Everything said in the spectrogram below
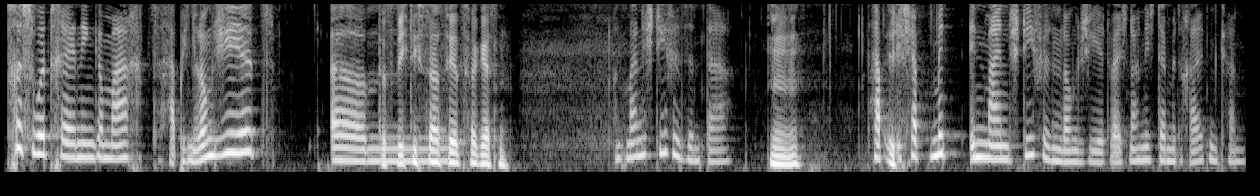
Dressurtraining gemacht, habe ihn longiert. Ähm, das Wichtigste hast du jetzt vergessen. Und meine Stiefel sind da. Mhm. Hab, ich ich habe mit in meinen Stiefeln longiert, weil ich noch nicht damit reiten kann.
